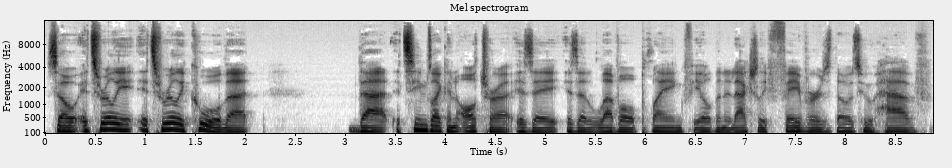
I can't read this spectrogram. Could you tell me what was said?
So it's really it's really cool that that it seems like an ultra is a is a level playing field and it actually favors those who have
